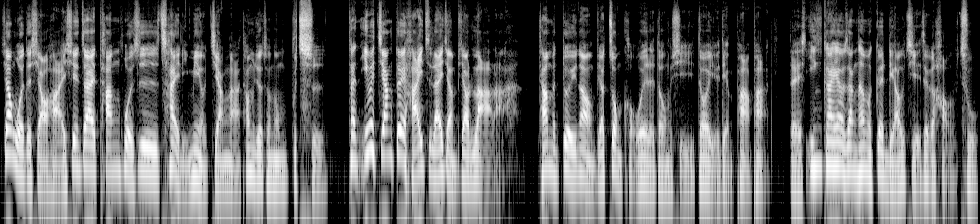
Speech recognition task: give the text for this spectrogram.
像我的小孩，现在汤或者是菜里面有姜啊，他们就通通不吃。但因为姜对孩子来讲比较辣啦，他们对于那种比较重口味的东西都会有点怕怕的。对，应该要让他们更了解这个好处。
